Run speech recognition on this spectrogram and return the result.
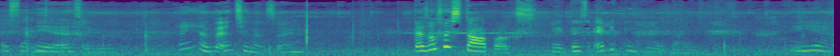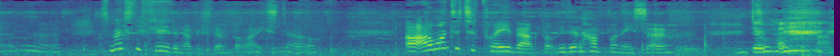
It's the internet Yeah. zone. Oh yeah, the internet zone. There's also Starbucks. Like there's everything here, though. Yeah, I. It's mostly food and everything, but like still. Oh, I wanted to play that, but we didn't have money, so Don't have the cash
